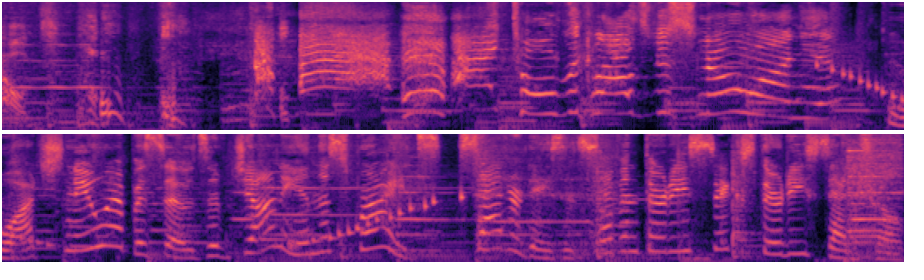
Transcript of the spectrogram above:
clouds. Oh, oh, ow. I told the clouds to snow on you. Watch new episodes of Johnny and the Sprites, Saturdays at 7.30, 6.30 Central.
